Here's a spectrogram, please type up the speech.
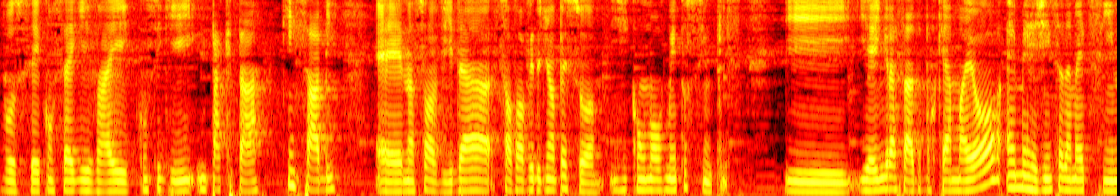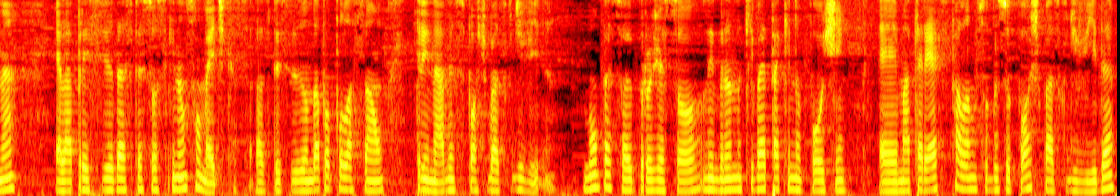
você consegue vai conseguir impactar, quem sabe, é, na sua vida, salvar a vida de uma pessoa e com um movimento simples. E, e, é engraçado porque a maior emergência da medicina ela precisa das pessoas que não são médicas. Elas precisam da população treinada em suporte básico de vida. Bom pessoal, e por hoje é só. Lembrando que vai estar aqui no post é, materiais falando sobre o suporte básico de vida,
